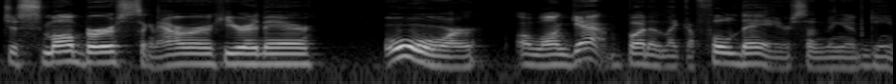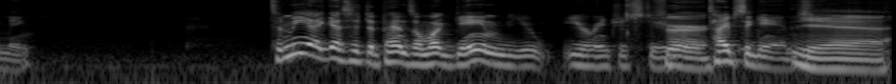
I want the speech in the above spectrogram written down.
just small bursts, like an hour here or there, or a long gap, but uh, like a full day or something of gaming. To me, I guess it depends on what game you you're interested. in. Sure. Types of games. yeah.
